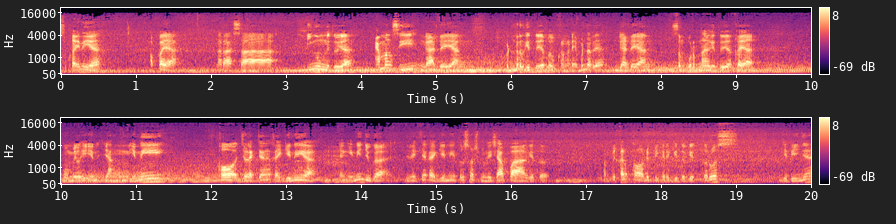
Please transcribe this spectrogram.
suka ini ya apa ya ngerasa bingung gitu ya. Emang sih nggak ada yang bener gitu ya bukan nggak ada yang bener ya nggak ada yang sempurna gitu ya kayak memilih ini, yang ini kok jeleknya kayak gini ya Mm-mm. yang ini juga jeleknya kayak gini terus harus milih siapa gitu. Tapi kan kalau dipikir gitu-gitu terus jadinya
